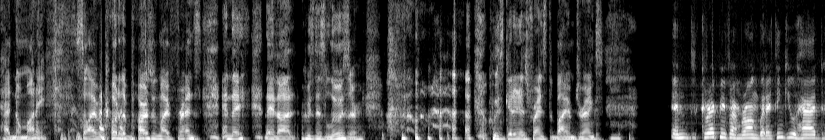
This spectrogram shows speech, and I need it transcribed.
had no money, so I would go to the bars with my friends, and they they thought, "Who's this loser? Who's getting his friends to buy him drinks?" And correct me if I'm wrong, but I think you had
